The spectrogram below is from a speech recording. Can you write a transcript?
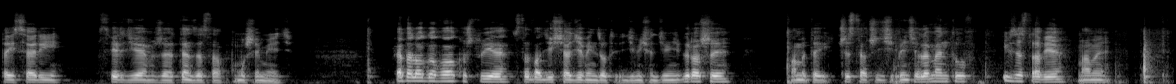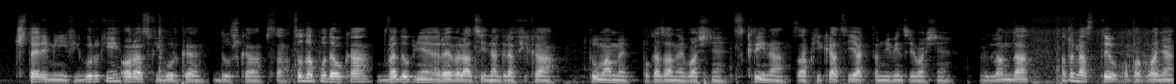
tej serii, stwierdziłem, że ten zestaw muszę mieć. Katalogowo kosztuje 129 zł 99 groszy. Mamy tutaj 335 elementów i w zestawie mamy 4 minifigurki oraz figurkę duszka psa. Co do pudełka, według mnie rewelacyjna grafika. Tu mamy pokazane właśnie screena z aplikacji, jak to mniej więcej właśnie wygląda. Natomiast tył opakowania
